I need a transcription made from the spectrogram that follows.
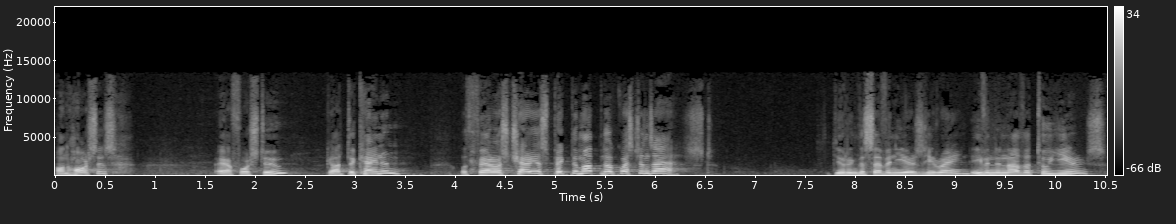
on horses, Air Force Two, got to Canaan with Pharaoh's chariots, picked them up, no questions asked during the seven years he reigned, even another two years.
